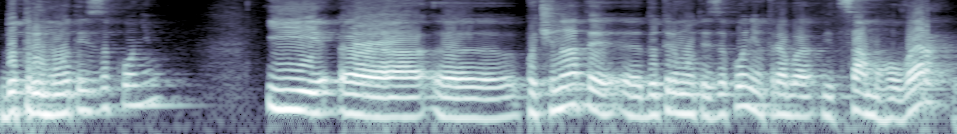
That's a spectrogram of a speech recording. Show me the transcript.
дотримуватись законів. І е, е, починати е, дотримуватись законів треба від самого верху,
